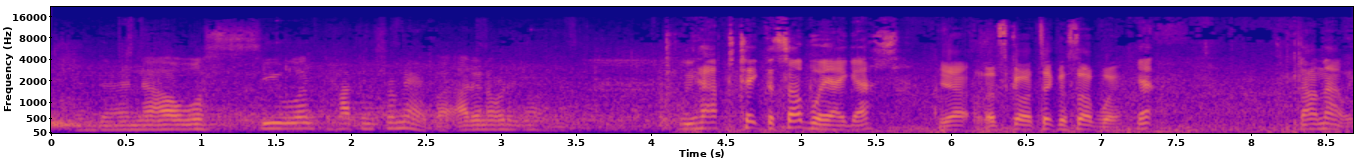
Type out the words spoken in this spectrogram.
And then uh, we'll see what happens from there, but I don't know where to go. We have to take the subway, I guess. Yeah, let's go take the subway. Yeah. Down that way.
